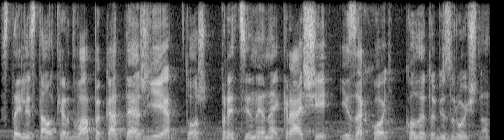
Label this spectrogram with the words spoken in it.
В стилі Stalker 2 ПК теж є, тож приціни найкращі і заходь, коли тобі зручно.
